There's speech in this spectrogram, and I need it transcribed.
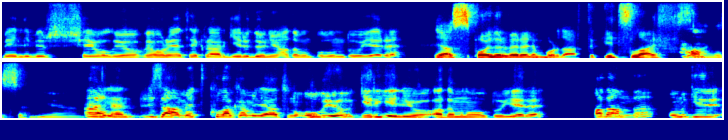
belli bir şey oluyor ve oraya tekrar geri dönüyor adamın bulunduğu yere. Ya spoiler verelim burada artık. It's Life Tamam. sahnesi. Yani. Aynen. Riz Ahmet kulak ameliyatını oluyor. Geri geliyor adamın olduğu yere. Adam da onu geri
